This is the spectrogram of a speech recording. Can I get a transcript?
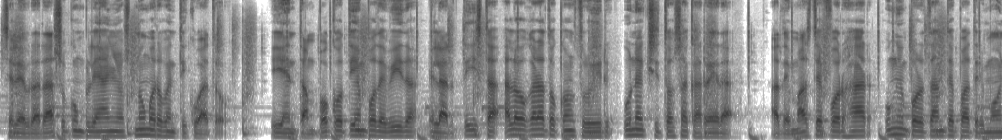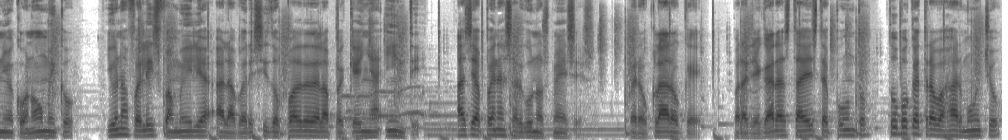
celebrará su cumpleaños número 24, y en tan poco tiempo de vida, el artista ha logrado construir una exitosa carrera, además de forjar un importante patrimonio económico y una feliz familia al haber sido padre de la pequeña Inti hace apenas algunos meses. Pero claro que, para llegar hasta este punto, tuvo que trabajar mucho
